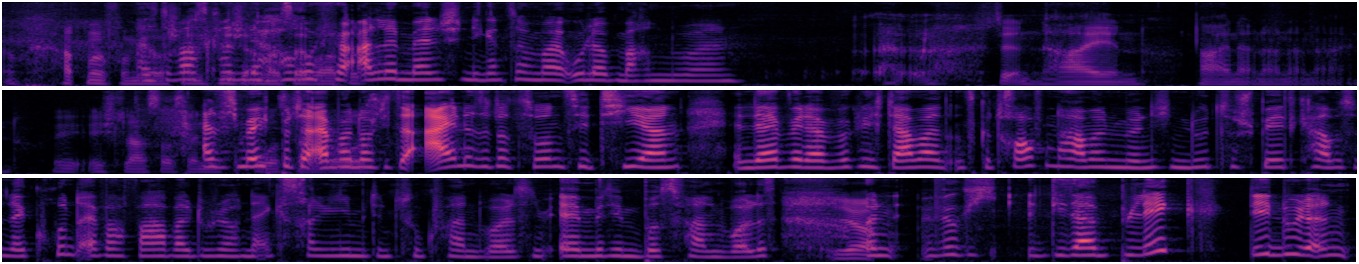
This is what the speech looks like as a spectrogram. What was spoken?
Hat man von mir Also was wahrscheinlich quasi der Horror für alle Menschen, die ganz normal Urlaub machen wollen. Äh, Nein. Nein, nein, nein, nein, nein. Ich, lasse das Also ich möchte bitte einfach noch diese eine Situation zitieren, in der wir da wirklich damals uns getroffen haben in München, du zu spät kamst und der Grund einfach war, weil du noch eine extra Linie mit dem Zug fahren wolltest, äh, mit dem Bus fahren wolltest. Ja. Und wirklich dieser Blick, den du dann,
